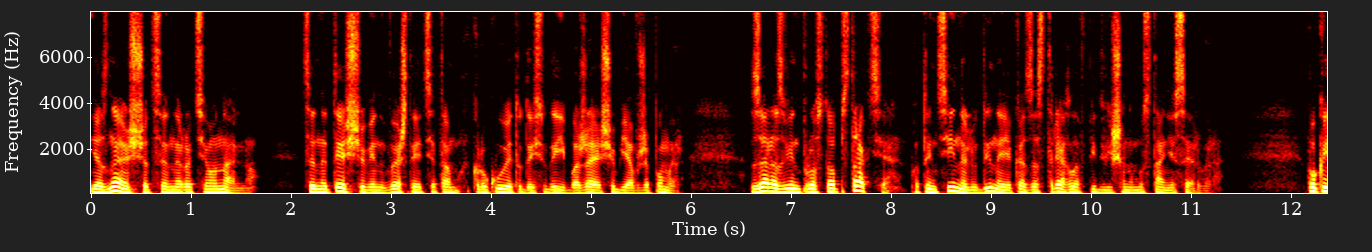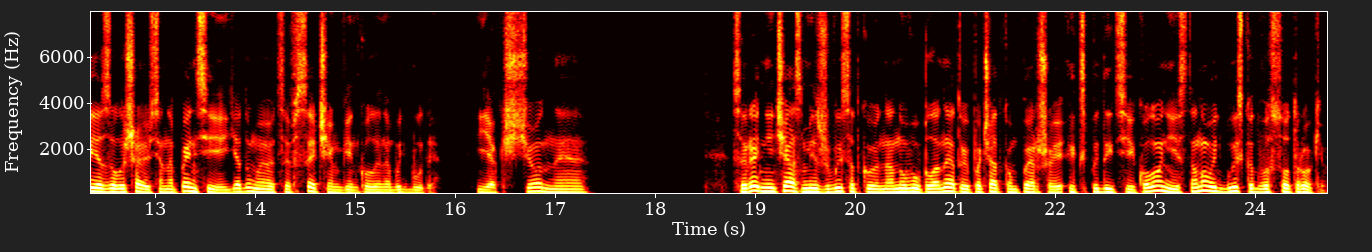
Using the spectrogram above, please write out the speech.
Я знаю, що це нераціонально. Це не те, що він вештається там, крокує туди-сюди і бажає, щоб я вже помер. Зараз він просто абстракція, потенційна людина, яка застрягла в підвішеному стані сервера. Поки я залишаюся на пенсії, я думаю, це все, чим він коли-небудь буде. Якщо не. Середній час між висадкою на нову планету і початком першої експедиції колонії становить близько 200 років.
